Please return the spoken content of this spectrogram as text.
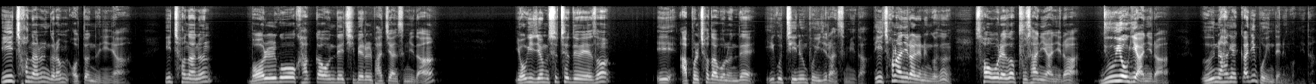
이 천안은 그럼 어떤 눈이냐? 이 천안은 멀고 가까운데 지배를 받지 않습니다. 여기 지금 수체도에서 이 앞을 쳐다보는데 이그 뒤는 보이질 않습니다. 이 천안이라는 것은 서울에서 부산이 아니라 뉴욕이 아니라 은하계까지 보인다는 겁니다.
